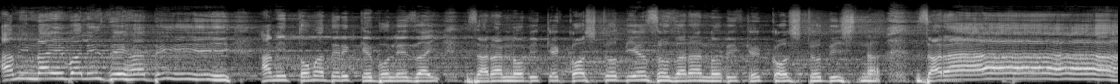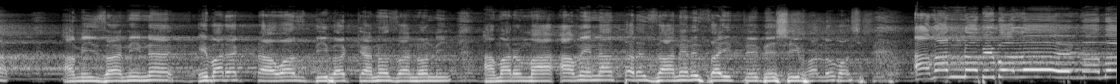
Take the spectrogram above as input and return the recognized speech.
আমি নাইব আলী জেহাদি। আমি তোমাদেরকে বলে যাই, যারা নবীকে কষ্ট দিয়েছ, যারা নবীকে কষ্ট দিস না। যারা, আমি জানি না, এবার একটা আওয়াজ দিবা কেন জাননি? আমার মা আমেনা তার জানের চাইতে বেশি ভালোবাসে। আমার নবী বলেন, আমার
